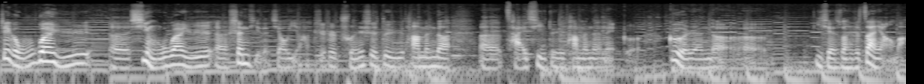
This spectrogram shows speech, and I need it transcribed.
这个无关于呃性，无关于呃身体的交易啊，只是纯是对于他们的呃才气，对于他们的那个个人的呃一些算是赞扬吧。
